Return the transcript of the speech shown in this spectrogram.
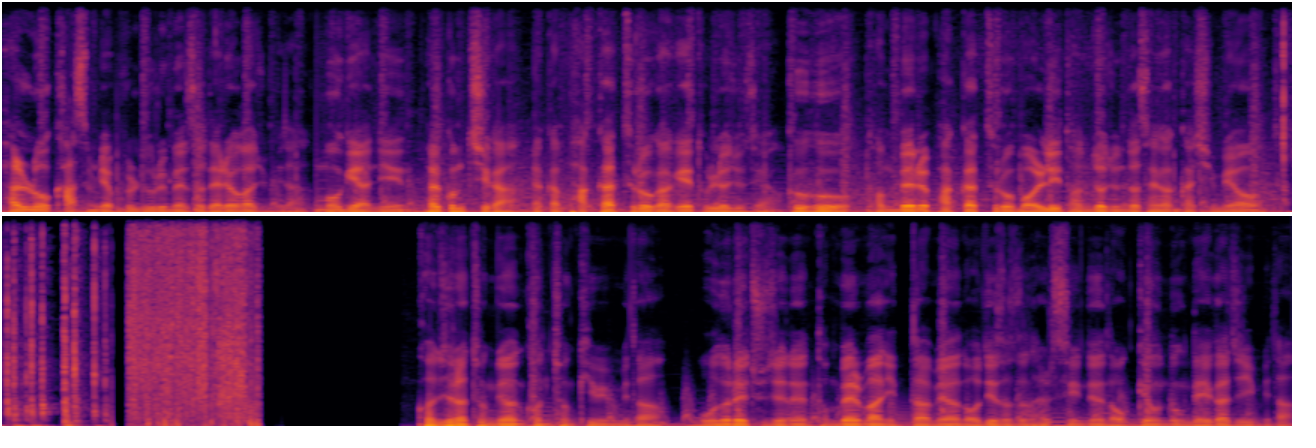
팔로 가슴 옆을 누르면서 내려가 줍니다. 손목이 아닌 팔꿈치가 약간 바깥으로 가게 돌려주세요. 그 후 덤벨을 바깥으로 멀리 던져준다 생각하시며 건실한 청년 권청킴입니다. 오늘의 주제는 덤벨만 있다면 어디서든 할 수 있는 어깨 운동 4가지입니다.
